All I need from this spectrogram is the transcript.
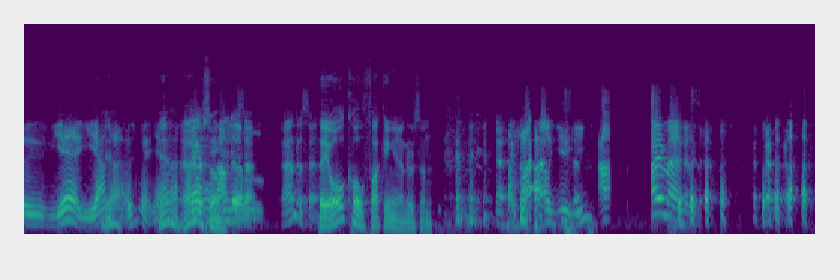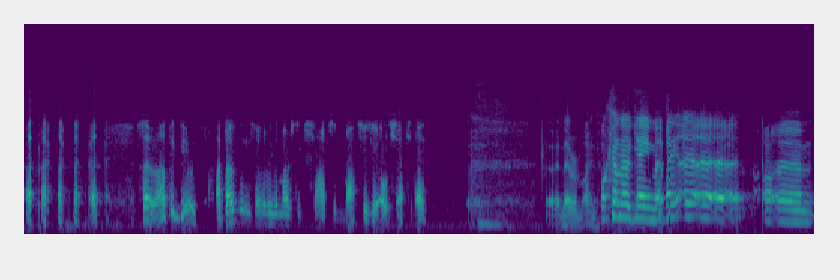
uh, yeah, Janne, yeah. isn't it? Yeah, yeah Andersson. Andersson. Anderson. They all call fucking Anderson. I'm Anderson. I'm Anderson. so I think it, I don't think it's going to be the most exciting match, is it, on Saturday? Uh, never mind. What kind of game? Uh, uh, uh, um,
